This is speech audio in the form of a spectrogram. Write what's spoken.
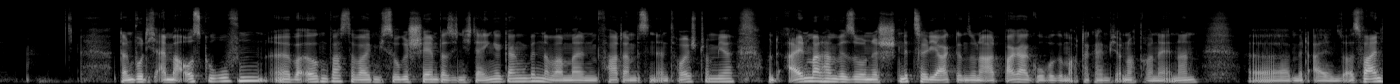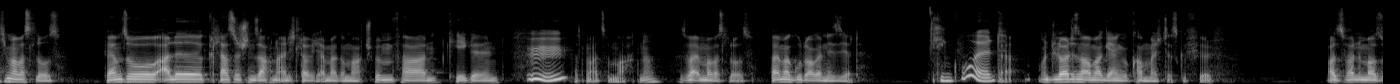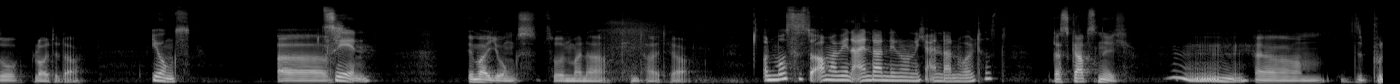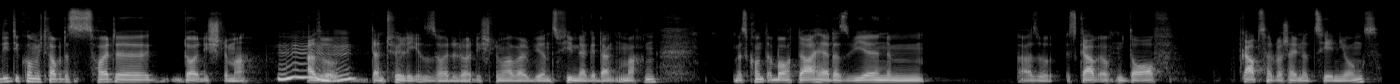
dann wurde ich einmal ausgerufen äh, bei irgendwas. Da war ich mich so geschämt, dass ich nicht dahin gegangen bin. Da war mein Vater ein bisschen enttäuscht von mir. Und einmal haben wir so eine Schnitzeljagd in so einer Art Baggergrube gemacht. Da kann ich mich auch noch dran erinnern. Äh, mit allen. So. Es war eigentlich immer was los. Wir haben so alle klassischen Sachen eigentlich, glaube ich, einmal gemacht. Schwimmen, fahren, kegeln. Was man halt so macht. Ne? Es war immer was los. War immer gut organisiert. Klingt gut. Ja. Und die Leute sind auch immer gern gekommen, habe ich das Gefühl. Also es waren immer so Leute da. Jungs. Äh, Zehn. immer Jungs, so in meiner Kindheit, ja. Und musstest du auch mal wen einladen, den du nicht einladen wolltest? Das gab's nicht. Ähm, das Politikum, ich glaube, das ist heute deutlich schlimmer. Also natürlich ist es heute deutlich schlimmer, weil wir uns viel mehr Gedanken machen. Es kommt aber auch daher, dass wir in einem, also es gab auf dem Dorf, gab es halt wahrscheinlich nur zehn Jungs.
